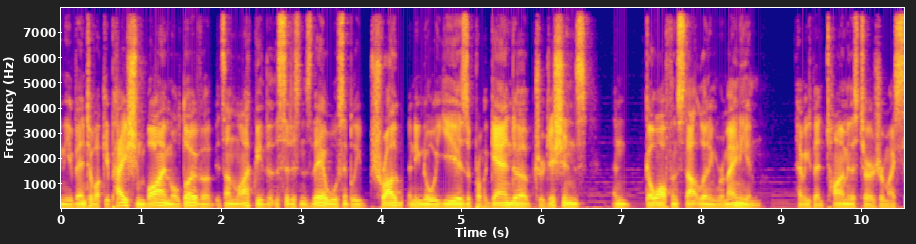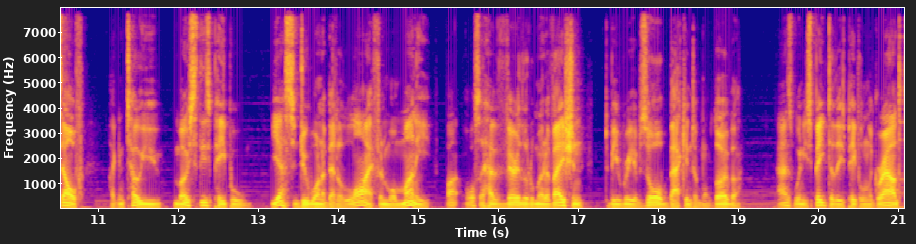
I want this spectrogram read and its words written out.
In the event of occupation by Moldova, it's unlikely that the citizens there will simply shrug and ignore years of propaganda, traditions, and go off and start learning Romanian. Having spent time in this territory myself, I can tell you most of these people, yes, do want a better life and more money, but also have very little motivation to be reabsorbed back into Moldova. As when you speak to these people on the ground,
